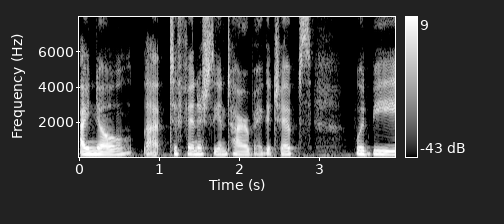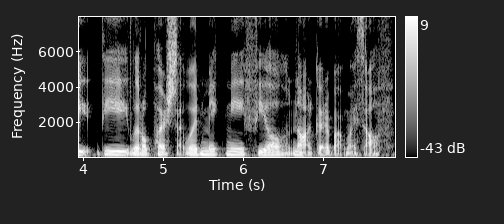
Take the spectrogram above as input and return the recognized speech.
I know that to finish the entire bag of chips would be the little push that would make me feel not good about myself.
